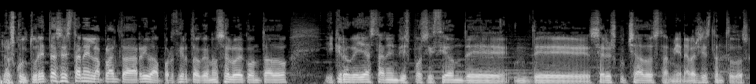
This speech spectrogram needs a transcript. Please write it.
los culturetas están en la planta de arriba, por cierto, que no se lo he contado y creo que ya están en disposición de, de ser escuchados también, a ver si están todos.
